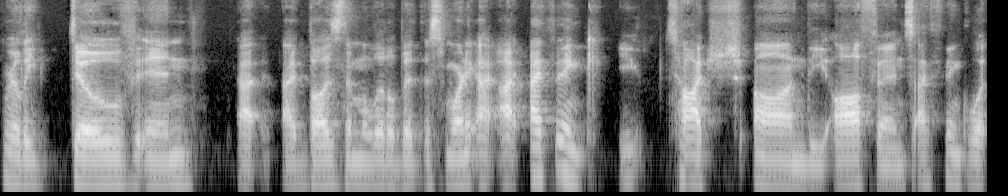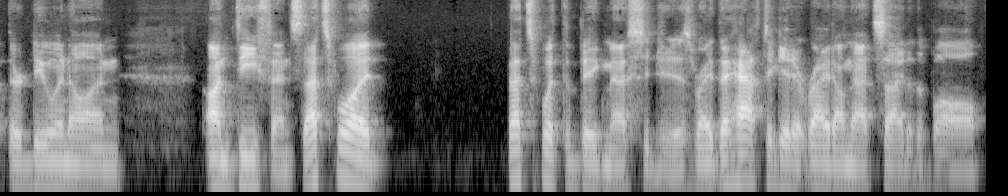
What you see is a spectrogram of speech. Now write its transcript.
really dove in. I, I buzzed them a little bit this morning. I, I I think you touched on the offense. I think what they're doing on on defense. That's what that's what the big message is, right? They have to get it right on that side of the ball.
